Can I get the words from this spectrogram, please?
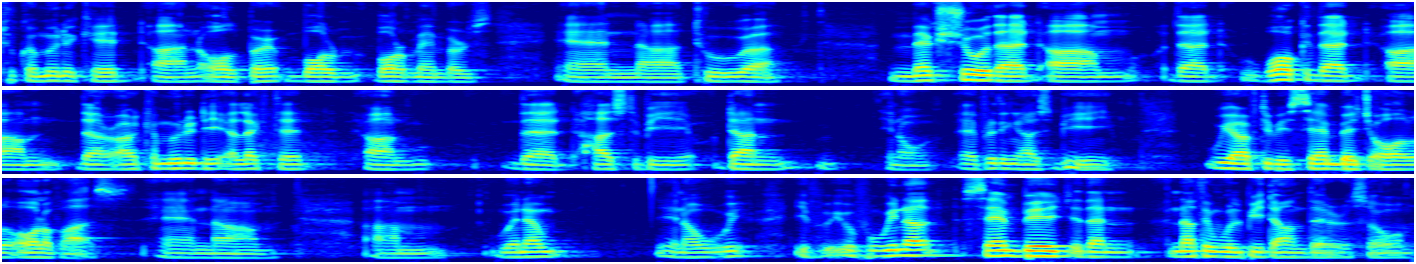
to communicate on all board, board members and uh, to uh, make sure that um, that work that um, that our community elected um, that has to be done. You know, everything has to be. We have to be same page, all all of us. And um, um, when I'm, you know, we if if we're not same page, then nothing will be done there. So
